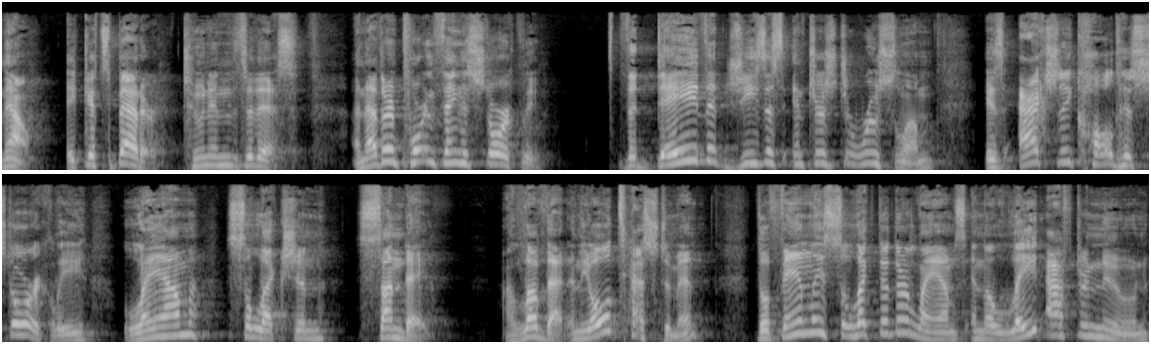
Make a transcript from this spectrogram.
Now, it gets better. Tune into this. Another important thing historically the day that Jesus enters Jerusalem is actually called historically Lamb Selection Sunday. I love that. In the Old Testament, the families selected their lambs in the late afternoon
